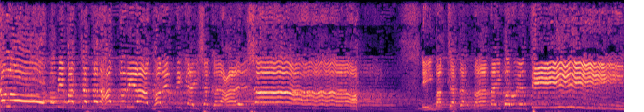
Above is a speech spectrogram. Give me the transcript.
চলো, নবী বাচ্চাটার হাত ধরিয়া ঘরের দিকে আইসা কয়, আয়েশা, এই বাচ্চাটার মা নাই বড় এতিম।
